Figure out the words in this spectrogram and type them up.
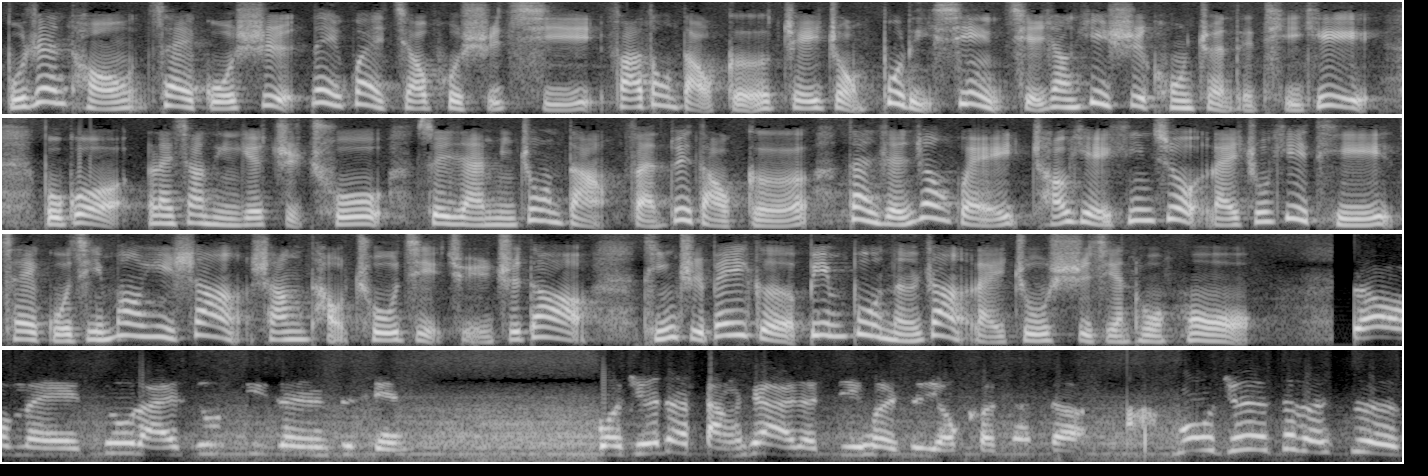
不认同在国事内外交迫时期发动倒阁这一种不理性且让意识空转的提议。不过，赖香林也指出，虽然民众党反对倒阁，但仍认为朝野应就来猪议题在国际贸易上商讨出解决之道，停止杯葛，并不能让来猪事件落幕。之后美猪来猪季这件事情。我觉得挡下来的机会是有可能的。我觉得这个是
